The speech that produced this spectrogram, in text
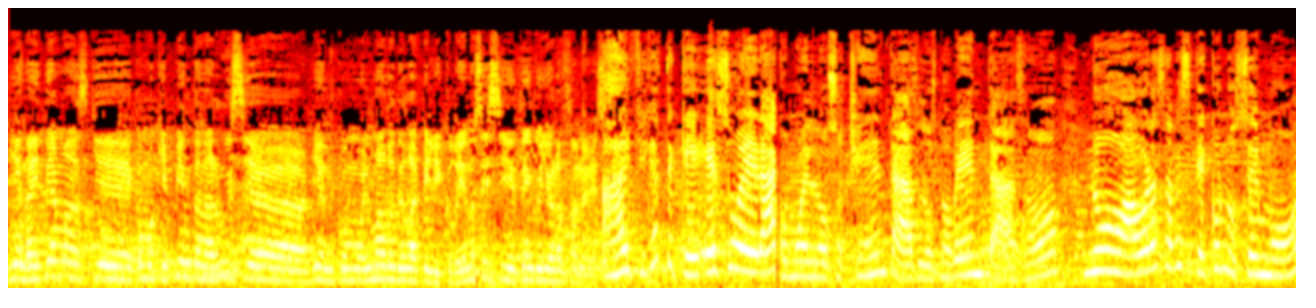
bien, hay temas que como que pintan a Rusia, bien, como el malo de la película. Yo no sé si tengo yo razón en eso. Ay, fíjate que eso era como en los 80s, los 90s, ¿no? No, ahora sabes qué conocemos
